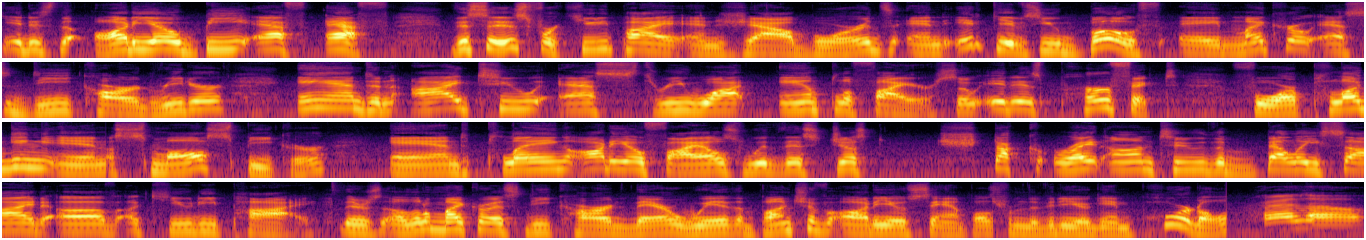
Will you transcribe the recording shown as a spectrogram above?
It is the Audio BFF. This is for QT Py and Xiao boards, and it gives you both a micro SD card reader and an I2S 3 watt amplifier. So it is perfect for plugging in a small speaker and playing audio files with this just stuck right onto the belly side of a QT Py. There's a little micro SD card there with a bunch of audio samples from the video game Portal. Hello,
